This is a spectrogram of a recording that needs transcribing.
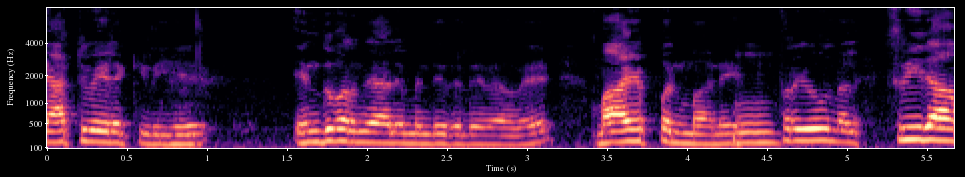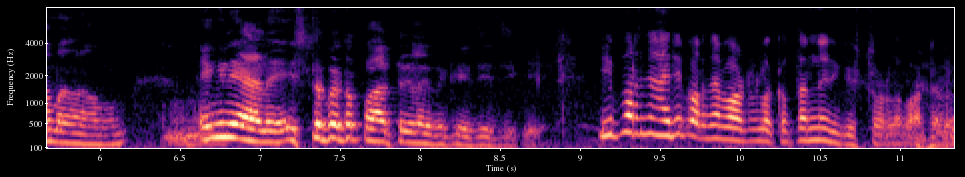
ഞാറ്റുവേലക്കിളിയെ എന്തു പറഞ്ഞാലും എന്റെ ഇതിലേവേ മായപ്പന്മാനെ എത്രയോ നല്ല ശ്രീരാമനാമം. എങ്ങനെയാണ് ഇഷ്ടപ്പെട്ട പാട്ടുകൾ ഏതൊക്കെയാ ചേച്ചിക്ക്? ഈ പറഞ്ഞ ഹരി പറഞ്ഞ പാട്ടുകളൊക്കെ തന്നെ എനിക്ക് ഇഷ്ടമുള്ള പാട്ടുകൾ.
